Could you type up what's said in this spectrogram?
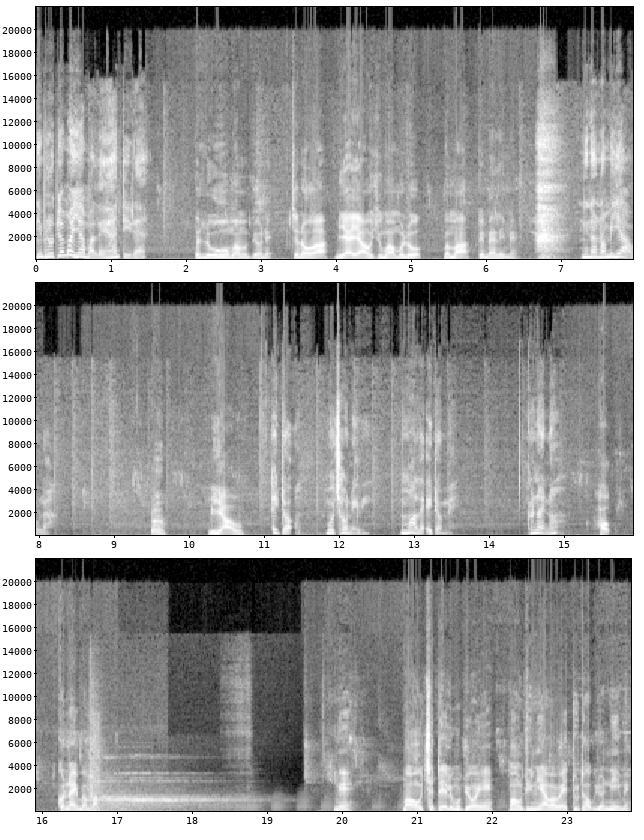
你ဘယ်လိုပြောမှရမှာလဲဟမ်တီတန့်ဘလို့မှမပြောနဲ့ကျွန်တော်ကမရရအောင်ယူမှာမို့လို့ မမပြင်ပန်းလိမ့်မယ်နင်တော့မရဘူးလားအင်းမရဘူးအိတ်တော့မိုးချုံနေပြီမမလည်းအိတ်တော့မယ်ခဏနော်ဟုတ်ခုနိုင်မမငဲမောင်ကိုချစ်တယ်လို့မပြောရင်မောင်ဒီနေရာမှာပဲဒူးထောက်ပြီးတော့နေမယ်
